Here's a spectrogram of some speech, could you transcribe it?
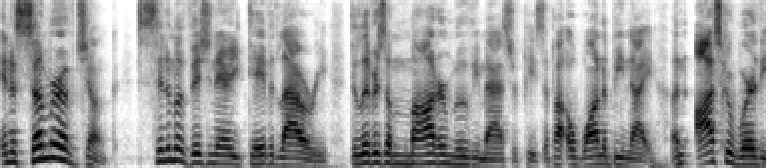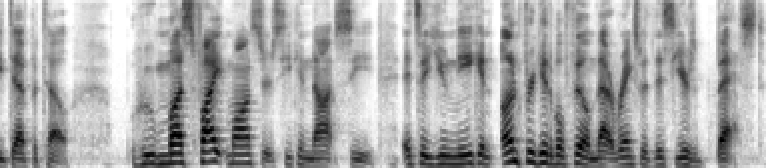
In a summer of junk, cinema visionary David Lowery delivers a modern movie masterpiece about a wannabe knight, an Oscar-worthy Dev Patel, who must fight monsters he cannot see. It's a unique and unforgettable film that ranks with this year's best.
